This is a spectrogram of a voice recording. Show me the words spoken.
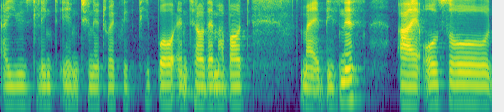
I use LinkedIn to network with people and tell them about my business. I also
